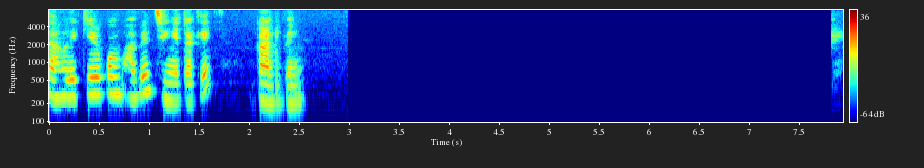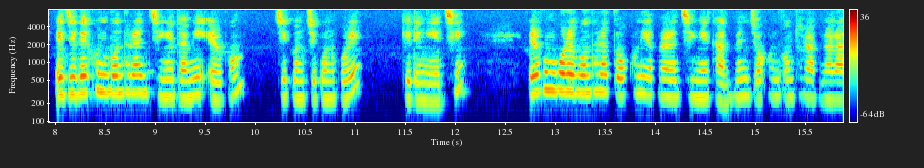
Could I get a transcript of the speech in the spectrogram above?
তাহলে কীরকম ভাবে ঝিঙেটাকে কাটবেন। এই যে দেখুন বন্ধুরা, ঝিঙেটা আমি এরকম চিকন চিকন করে কেটে নিয়েছি। এরকম করে বন্ধুরা তখনই আপনারা ঝিঙে কাটবেন, যখন বন্ধুরা আপনারা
